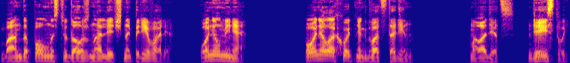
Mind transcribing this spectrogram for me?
Банда полностью должна лечь на перевале. Понял меня? Понял, охотник 21. Молодец. Действуй.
